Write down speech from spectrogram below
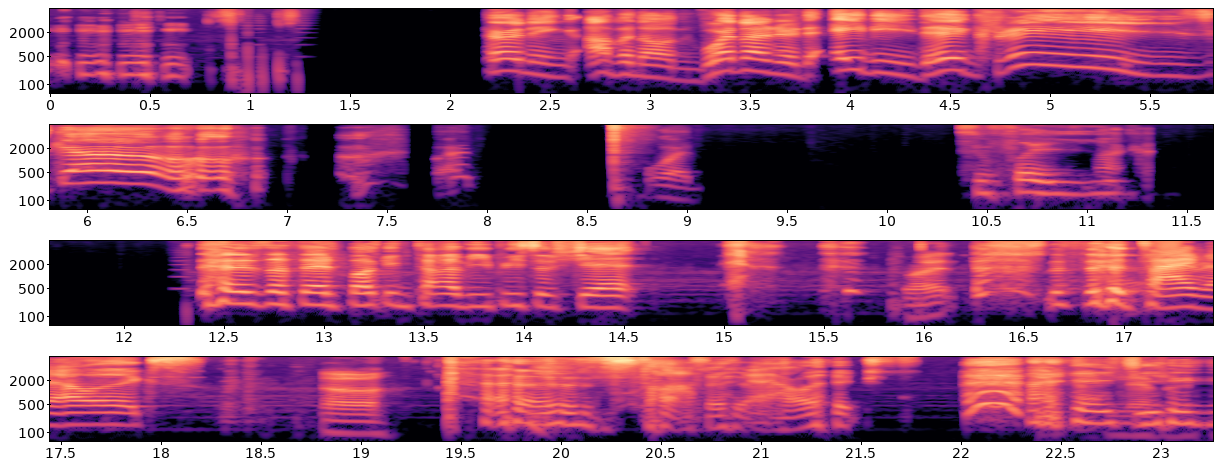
Turning oven on 180 degrees. Go. what? What? Souffle. Okay. that is the third fucking time, you piece of shit. What? the third time, Alex. Oh, Stop it, Alex. I hate Never. you.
